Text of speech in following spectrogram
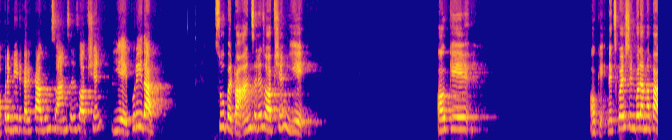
அப்புறம் எப்படி இது கரெக்ட் ஆகும்? So answer is option A புரியுதா? சூப்பர்ப்பா answer is option A okay okay next question போலாமாப்பா?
